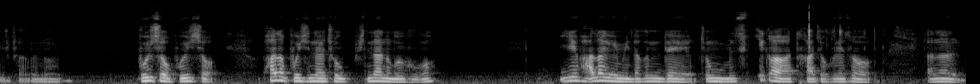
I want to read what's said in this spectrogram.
이렇게 하면은 보이시죠? 보이시죠? 바닥 보이시나요? 저 빛나는 거 그거? 이게 바닥입니다. 근데 좀 습기가 가죠. 그래서 나는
